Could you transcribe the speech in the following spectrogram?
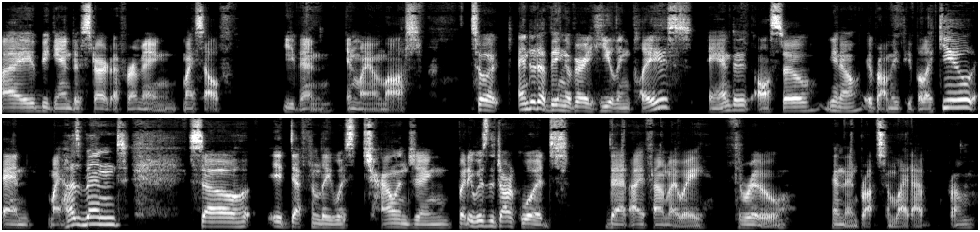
I began to start affirming myself, even in my own loss so it ended up being a very healing place and it also you know it brought me people like you and my husband. So it definitely was challenging but it was the dark woods that i found my way through and then brought some light out from.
